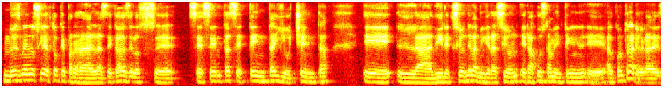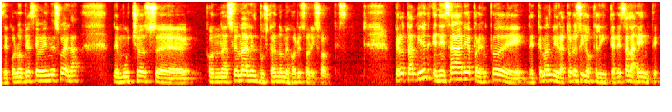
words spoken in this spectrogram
no es menos cierto que para las décadas de los 60, eh, 70 y 80 eh, la dirección de la migración era justamente eh, al contrario, era desde Colombia hacia Venezuela, de muchos eh, connacionales buscando mejores horizontes. Pero también en esa área, por ejemplo, de, temas migratorios y lo que le interesa a la gente,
